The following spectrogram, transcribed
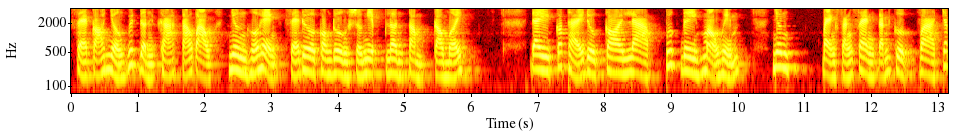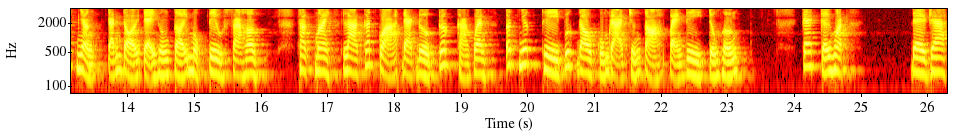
sẽ có những quyết định khá táo bạo nhưng hứa hẹn sẽ đưa con đường sự nghiệp lên tầm cao mới. Đây có thể được coi là bước đi mạo hiểm, nhưng bạn sẵn sàng đánh cược và chấp nhận đánh đổi để hướng tới mục tiêu xa hơn. Thật may là kết quả đạt được rất khả quan, ít nhất thì bước đầu cũng đã chứng tỏ bạn đi đúng hướng. Các kế hoạch đề ra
